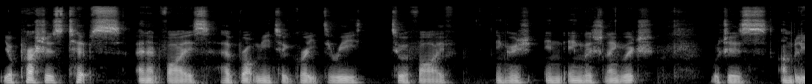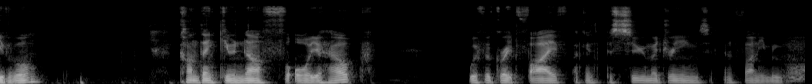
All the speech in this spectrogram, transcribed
Your precious tips and advice have brought me to grade 3 to a 5 English in English language, which is unbelievable. Can't thank you enough for all your help. With a grade 5, I can pursue my dreams and finally move on.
